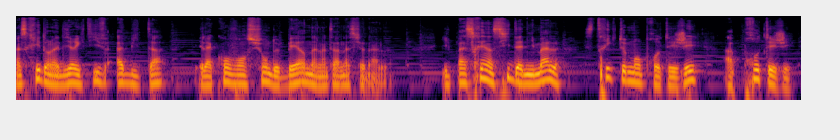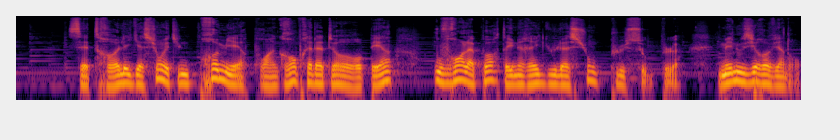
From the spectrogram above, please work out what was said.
inscrit dans la directive Habitat et la Convention de Berne à l'international. Il passerait ainsi d'animal strictement protégé à protégé, cette relégation est une première pour un grand prédateur européen, ouvrant la porte à une régulation plus souple. Mais nous y reviendrons.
